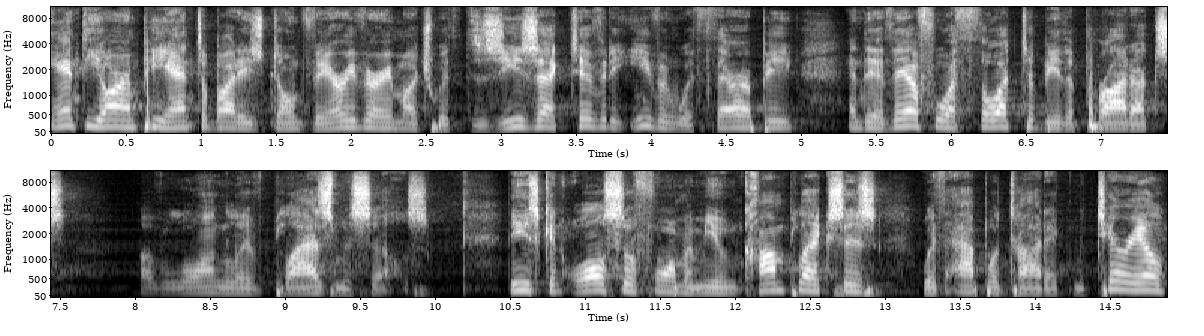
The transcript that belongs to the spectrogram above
Anti-RNP antibodies don't vary very much with disease activity, even with therapy, and they're therefore thought to be the products of long-lived plasma cells. These can also form immune complexes with apoptotic material.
